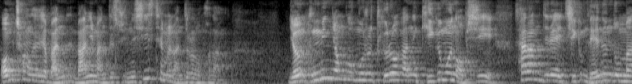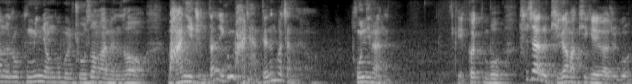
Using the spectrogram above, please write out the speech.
엄청나게 만, 많이 만들 수 있는 시스템을 만들어 놓거나 연 국민연금으로 들어가는 기금은 없이 사람들의 지금 내는 돈만으로 국민연금을 조성하면서 많이 준다? 이건 말이 안 되는 거잖아요. 돈이라는 게. 그것 뭐 투자를 기가 막히게 해가지고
